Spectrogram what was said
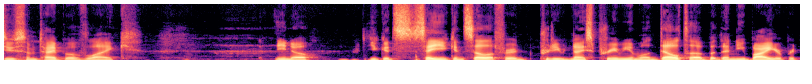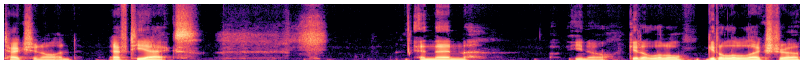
do some type of like, you know, you could say you can sell it for a pretty nice premium on Delta, but then you buy your protection on FTX, and then you know get a little get a little extra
